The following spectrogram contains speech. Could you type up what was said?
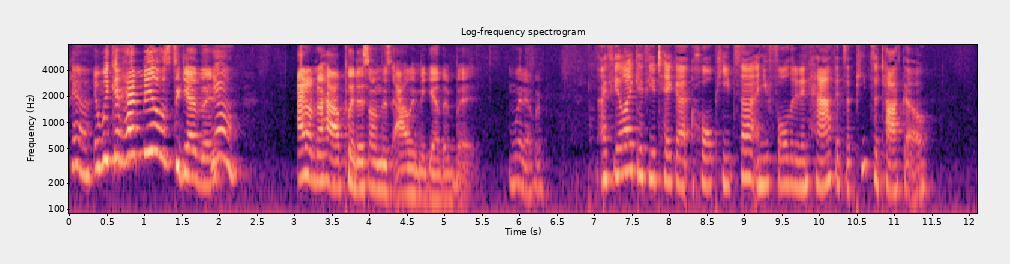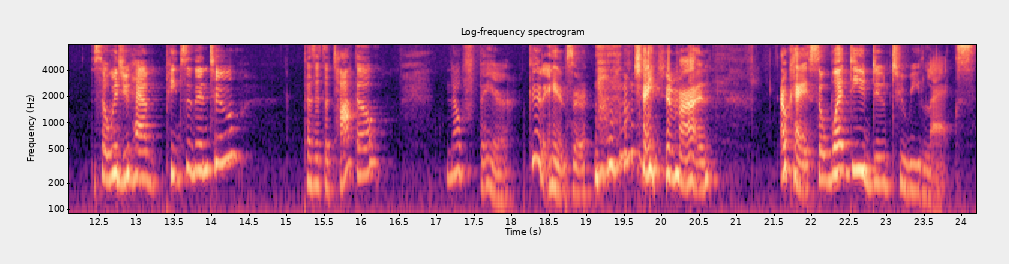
yeah. and we can have meals together. Yeah. I don't know how I put us on this island together, but whatever. I feel like if you take a whole pizza and you fold it in half, it's a pizza taco. So would you have pizza then too? Because it's a taco. No fair. Good answer. I'm changing mine. Okay, so what do you do to relax?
